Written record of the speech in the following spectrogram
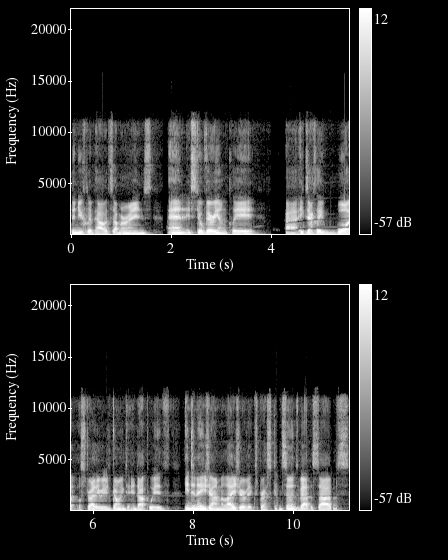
the nuclear powered submarines, and it's still very unclear uh, exactly what Australia is going to end up with. Indonesia and Malaysia have expressed concerns about the subs.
